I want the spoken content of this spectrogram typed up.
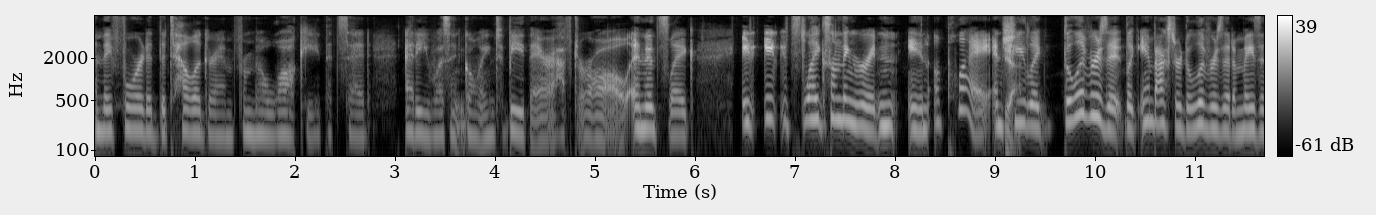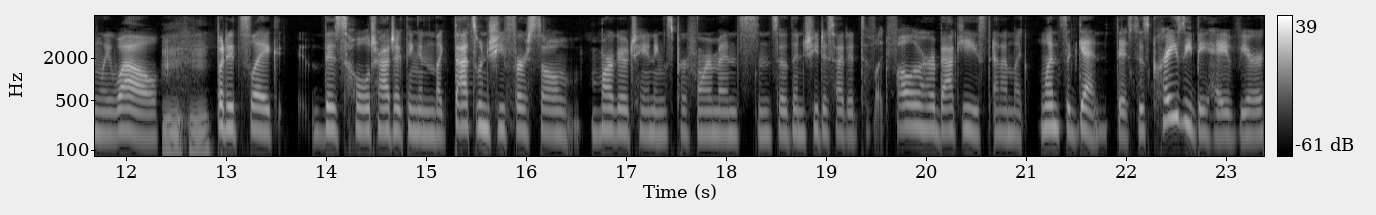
and they forwarded the telegram from Milwaukee that said Eddie wasn't going to be there after all, and it's like. It, it, it's like something written in a play. And she like delivers it like Anne Baxter delivers it amazingly well. Hmm but it's like this whole tragic thing. And like that's when she first saw Margo Channing's performance. And so then she decided to like follow her back east. And I'm like once again this is crazy behavior.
